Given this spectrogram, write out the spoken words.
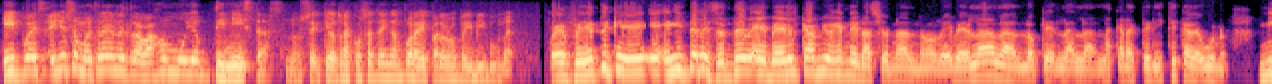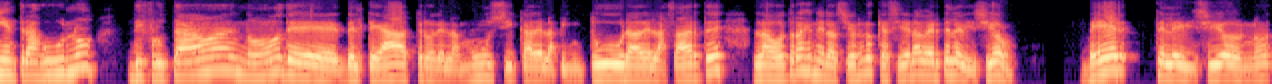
Y pues ellos se muestran en el trabajo muy optimistas. No sé qué otras cosas tengan por ahí para los baby boomers. Pues fíjate que es interesante eh, ver el cambio generacional, ¿no? Ver la, lo que, la, la, característica de uno. Mientras uno disfrutaba, ¿no? De, del teatro, de la música, de la pintura, de las artes, la otra generación lo que hacía era ver televisión. Ver televisión, ¿no?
